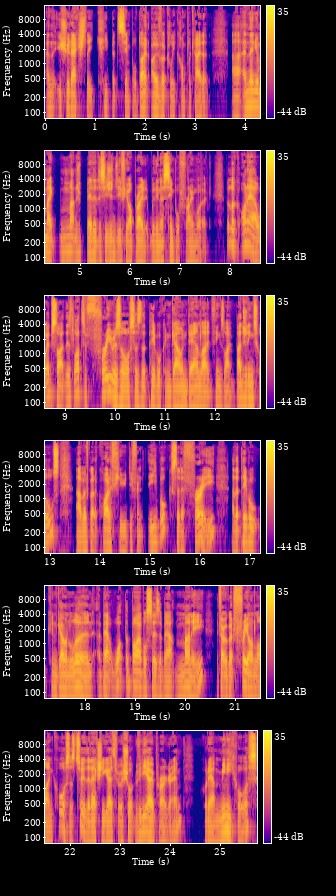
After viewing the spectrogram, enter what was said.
and that you should actually keep it simple. Don't overly complicate it. Uh, and then you'll make much better decisions if you operate it within a simple framework. But look, on our website, there's lots of free resources that people can go and download. Things like budgeting tools. Uh, we've got quite a few different ebooks that are free uh, that people can go and learn about what the Bible says about money. In fact, we've got free online courses too that actually go through a short video program called our mini course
